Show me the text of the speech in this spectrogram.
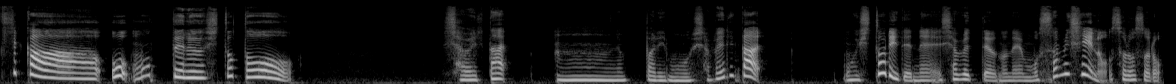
ちかを持ってる人と、喋りたい。うーん、やっぱりもう喋りたい。もう一人でね、喋ってるのね、もう寂しいの、そろそろ。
